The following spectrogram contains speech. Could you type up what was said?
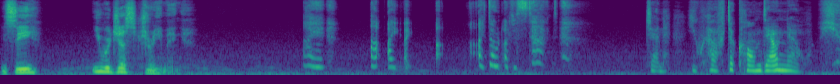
You see, you were just dreaming. I, I, I, I, I- I don't understand. Jen, you have to calm down now. You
